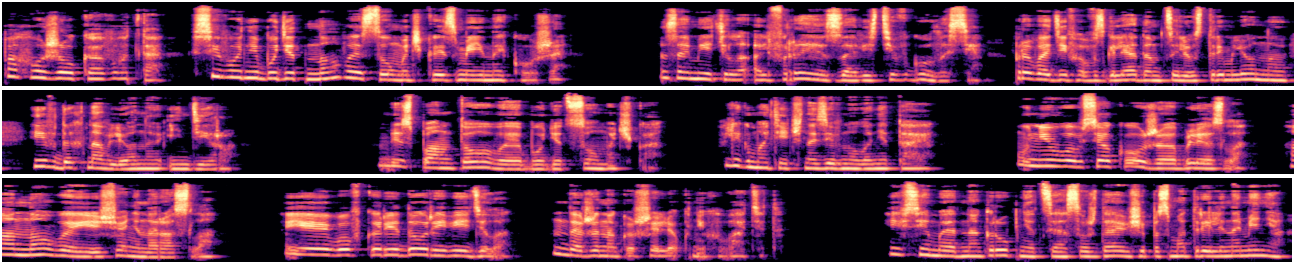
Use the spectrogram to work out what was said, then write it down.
«Похоже, у кого-то сегодня будет новая сумочка из змеиной кожи». Заметила Альфрея с завистью в голосе, проводив взглядом целеустремленную и вдохновленную Индиру. «Беспонтовая будет сумочка», – флегматично зевнула Нетая. «У него вся кожа облезла, а новая еще не наросла. Я его в коридоре видела, даже на кошелек не хватит». И все мои одногруппницы осуждающе посмотрели на меня,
